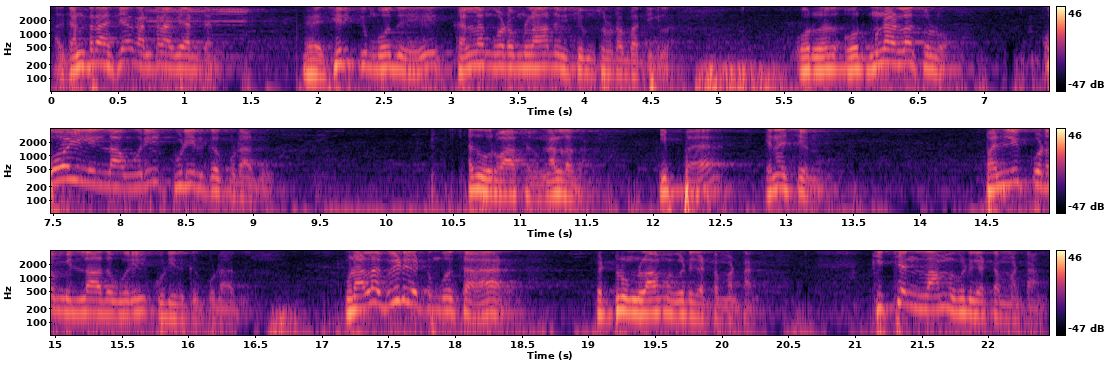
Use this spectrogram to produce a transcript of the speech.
அது கன்றாசியா கன்றாவியான்னு சிரிக்கும் போது கள்ளங்கூடம் இல்லாத விஷயம் சொல்கிறேன் பார்த்தீங்களா ஒரு ஒரு முன்னாடிலாம் சொல்லுவோம். கோயில் இல்லா ஊரில் குடியிருக்கக்கூடாது அது ஒரு வாசகம் நல்லதான் இப்போ என்ன செய்யணும்? பள்ளிக்கூடம் இல்லாத ஊரில் குடியிருக்கக்கூடாது முன்னாலாம் வீடு கட்டும்போது சார் பெட்ரூம் இல்லாமல் வீடு கட்ட மாட்டாங்க. கிச்சன் இல்லாமல் வீடு கட்ட மாட்டாங்க.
